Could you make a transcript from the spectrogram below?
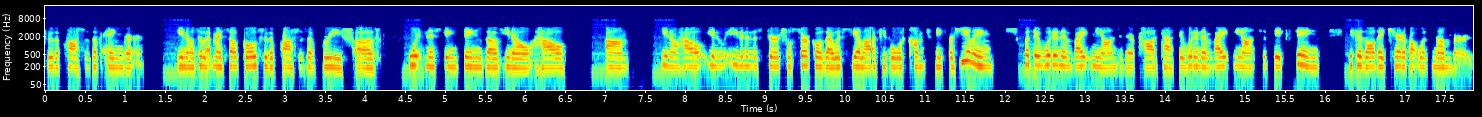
through the process of anger, you know, to let myself go through the process of grief, of witnessing things of, you know, how um, you know, how, you know, even in the spiritual circles, I would see a lot of people would come to me for healing, but they wouldn't invite me onto their podcast. They wouldn't invite me onto big things because all they cared about was numbers.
